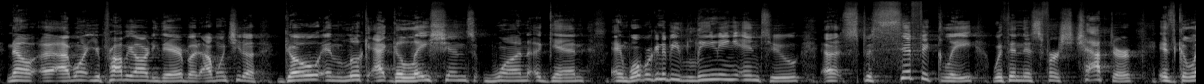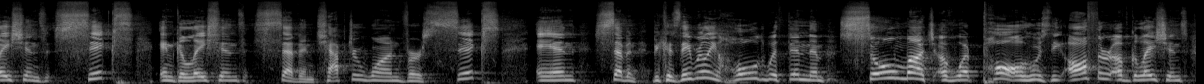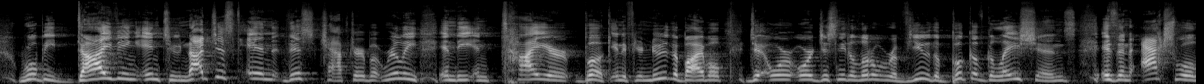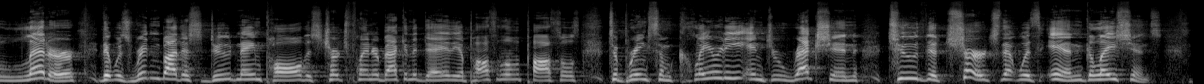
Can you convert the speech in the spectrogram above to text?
Now, I want you're probably already there, but I want you to go and look at Galatians 1 again. And what we're going to be leaning into uh, specifically within this first chapter is Galatians 6 in Galatians 7, chapter 1, verse 6 and 7 because they really hold within them so much of what Paul, who is the author of Galatians, will be diving into, not just in this chapter, but really in the entire book. And if you're new to the Bible or, or just need a little review, the book of Galatians is an actual letter that was written by this dude named Paul, this church planter back in the day, the apostle of apostles, to bring some clarity and direction to the church that was in Galatians.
